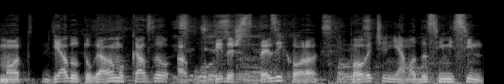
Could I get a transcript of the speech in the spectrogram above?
Моят дядо тогава му казал, ако отидеш с тези хора, повече няма да си ми син.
